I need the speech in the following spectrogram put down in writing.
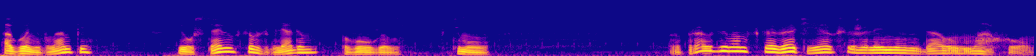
огонь в лампе и уставился взглядом в угол, в тьму. По правде вам сказать, я, к сожалению, дал маху.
